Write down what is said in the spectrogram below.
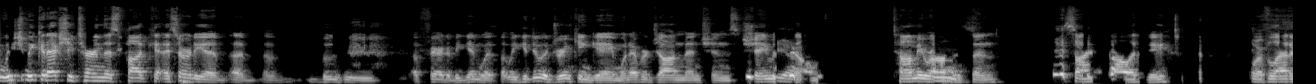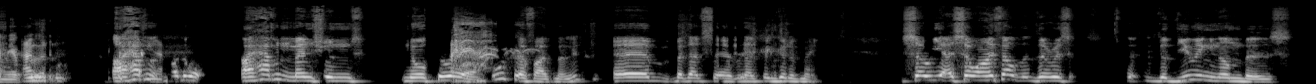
we should, we could actually turn this podcast. It's already a, a, a boozy affair to begin with, but we could do a drinking game whenever John mentions Seumas yeah. Tommy mm. Robinson, Scientology, or Vladimir Putin. I haven't. Way, I haven't mentioned North Korea. Also five million, um, but that's uh, that's been good of me. So yeah, so I felt that there was the viewing numbers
